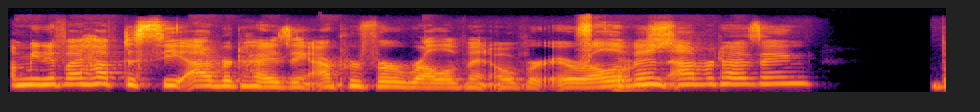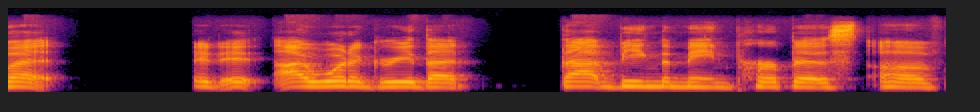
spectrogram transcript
I mean, if I have to see advertising, I prefer relevant over irrelevant advertising. But it, it, I would agree that that being the main purpose of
